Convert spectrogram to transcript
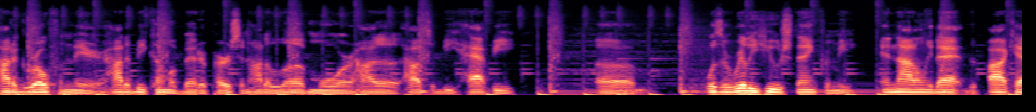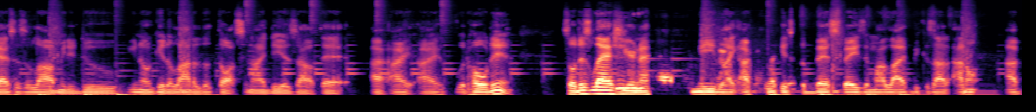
how to grow from there, how to become a better person, how to love more, how to how to be happy, um, was a really huge thing for me. And not only that, the podcast has allowed me to do, you know, get a lot of the thoughts and ideas out that I I, I would hold in. So this last year and a mm-hmm. half for me, like I feel like it's the best phase in my life because I, I don't I've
